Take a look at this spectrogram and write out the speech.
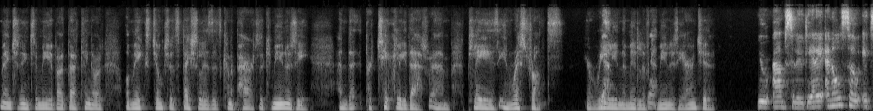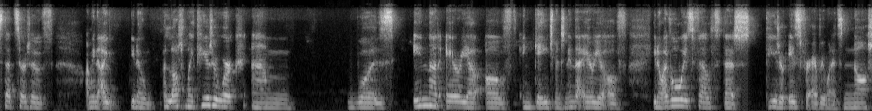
mentioning to me about that thing about what makes Junction special is it's kind of part of the community, and that particularly that um, plays in restaurants. You're really yeah. in the middle of yeah. community, aren't you? You absolutely, and it, and also it's that sort of, I mean, I you know a lot of my theatre work um, was in that area of engagement and in that area of, you know, I've always felt that theatre is for everyone. It's not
